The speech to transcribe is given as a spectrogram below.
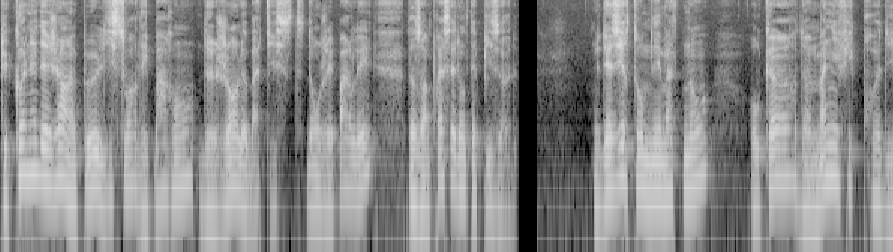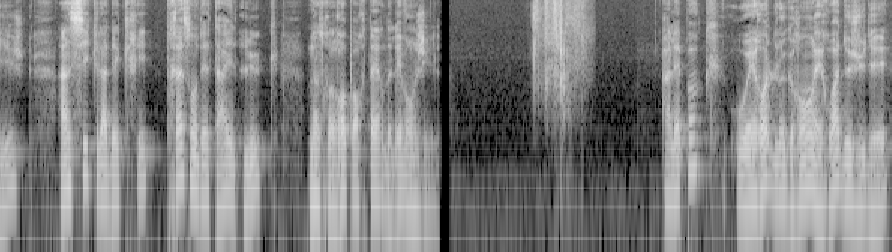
tu connais déjà un peu l'histoire des parents de Jean le Baptiste, dont j'ai parlé dans un précédent épisode. Je désire t'emmener maintenant au cœur d'un magnifique prodige, ainsi que l'a décrit très en détail Luc, notre reporter de l'Évangile. À l'époque où Hérode le Grand est roi de Judée,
